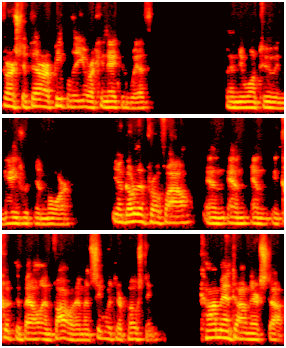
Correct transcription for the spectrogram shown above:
first, if there are people that you are connected with and you want to engage with them more, you know, go to their profile and and and, and click the bell and follow them and see what they're posting. Comment on their stuff.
